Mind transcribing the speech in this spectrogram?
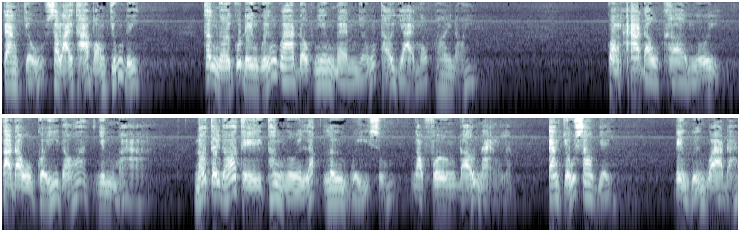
Trang chủ sao lại thả bọn chúng đi? Thân người của Điền Quyển Hoa đột nhiên mềm nhũn thở dài một hơi nói. Còn A đầu khờ ngươi, ta đâu có ý đó, nhưng mà... Nói tới đó thì thân người lắc lư quỵ xuống, Ngọc Phương đỡ nàng lên. Trang chủ sao vậy? Điền Quyển Hoa đáp,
